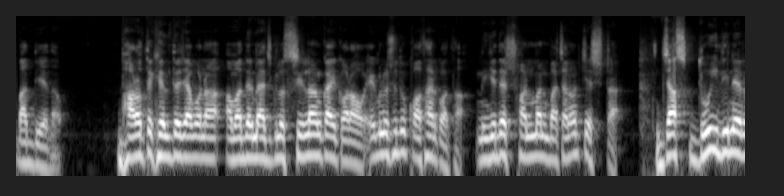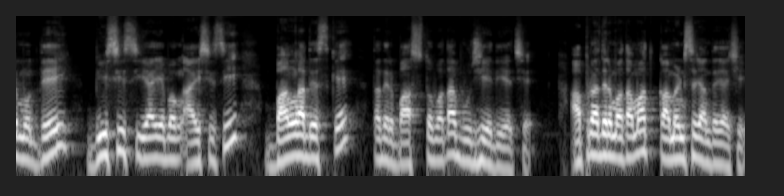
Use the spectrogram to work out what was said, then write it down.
বাদ দিয়ে দাও। ভারতে খেলতে যাব না, আমাদের ম্যাচগুলো শ্রীলঙ্কায় করাও, এগুলো শুধু কথার কথা, নিজেদের সম্মান বাঁচানোর চেষ্টা। জাস্ট দুই দিনের মধ্যেই বিসিসিআই এবং আইসিসি বাংলাদেশকে তাদের বাস্তবতা বুঝিয়ে দিয়েছে। আপনাদের মতামত কমেন্টসে জানতে চাইছি।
